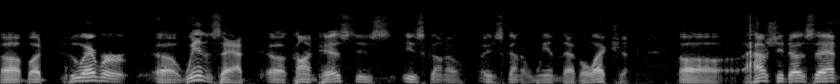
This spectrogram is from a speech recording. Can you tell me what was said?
Uh, but whoever uh, wins that uh, contest is is gonna is gonna win that election. Uh, how she does that,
